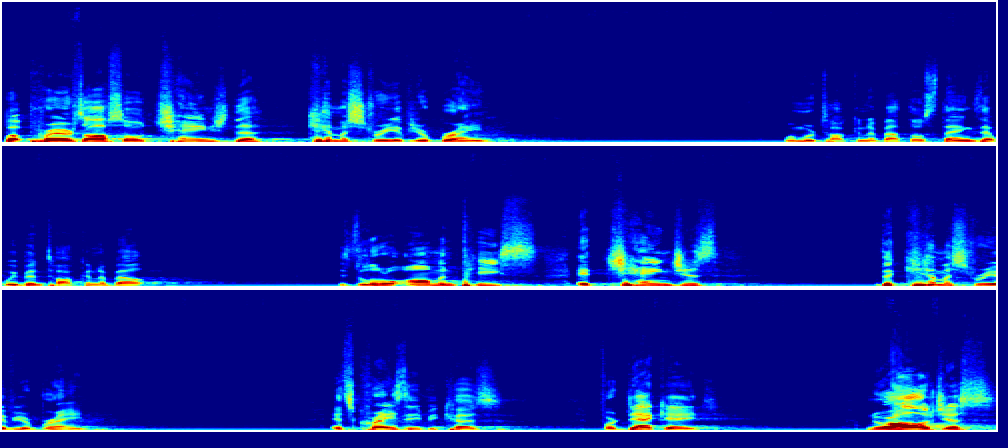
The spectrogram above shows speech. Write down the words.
but prayers also change the chemistry of your brain. When we're talking about those things that we've been talking about, these little almond piece, it changes the chemistry of your brain. It's crazy because for decades, neurologists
